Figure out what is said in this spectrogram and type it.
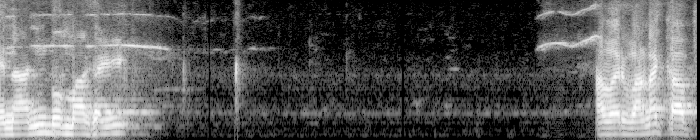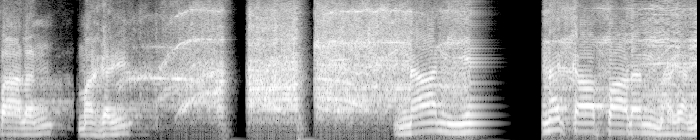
என் அன்பு மகள் அவர் வனக்காப்பாளன் மகள். நான் காப்பாளன் மகன்.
